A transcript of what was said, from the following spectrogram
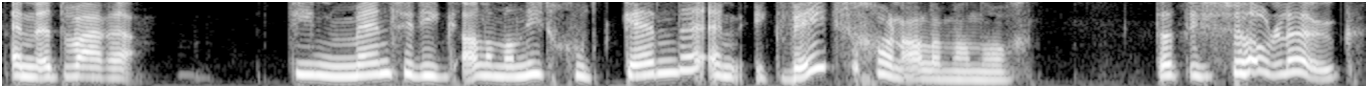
En het waren tien mensen die ik allemaal niet goed kende. En ik weet ze gewoon allemaal nog. Dat is zo leuk.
